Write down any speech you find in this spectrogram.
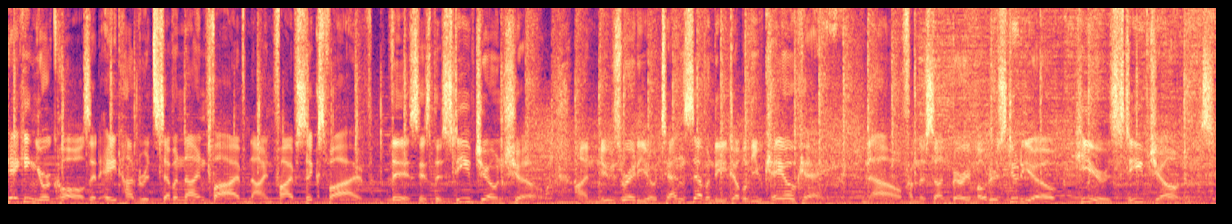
Taking your calls at 800 795 9565. This is The Steve Jones Show on News Radio 1070 WKOK. Now, from the Sunbury Motors Studio, here's Steve Jones.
